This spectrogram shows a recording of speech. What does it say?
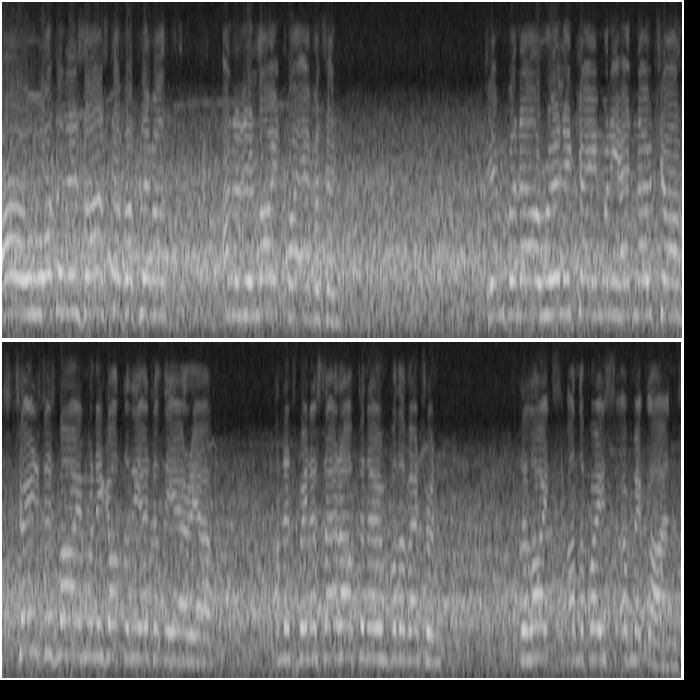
Oh, what a disaster for Plymouth and a delight for Everton. Really came when he had no chance, changed his mind when he got to the edge of the area. And it's been a sad afternoon for the veteran. Delight on the face of Mick Lyons.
